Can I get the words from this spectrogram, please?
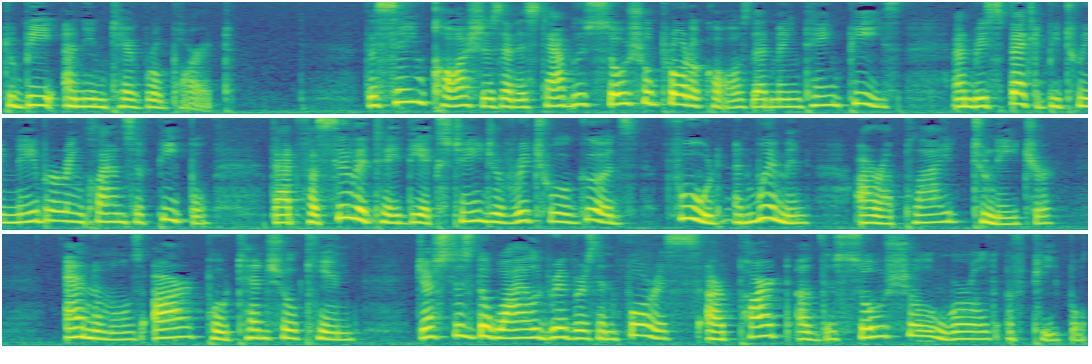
to be an integral part. The same cautious and established social protocols that maintain peace and respect between neighboring clans of people that facilitate the exchange of ritual goods food, and women are applied to nature. Animals are potential kin, just as the wild rivers and forests are part of the social world of people.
